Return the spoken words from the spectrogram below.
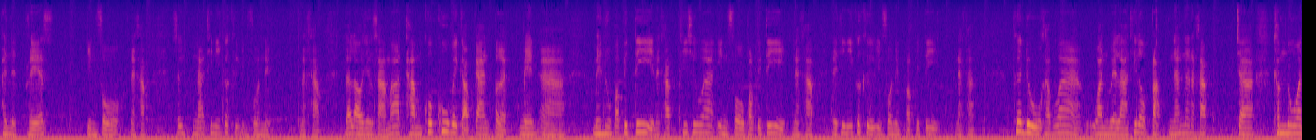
planet place info นะครับซึ่งณที่นี้ก็คือ info 1นะครับแล้วเรายังสามารถทำควบคู่ไปกับการเปิดเมนเมนู property นะครับที่ชื่อว่า info property นะครับในที่นี้ก็คือ info 1 property นะครับ เพื่อดูครับว่าวันเวลาที่เราปรับนั้นนะครับ จะคำนวณ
